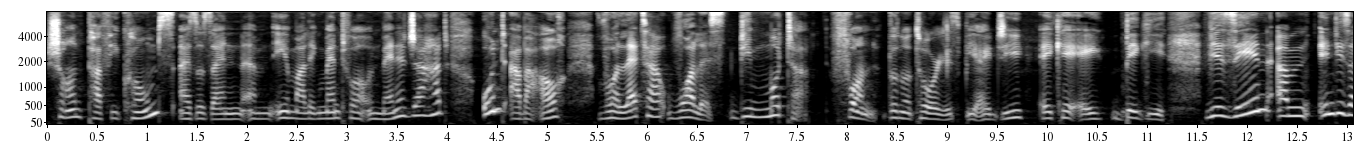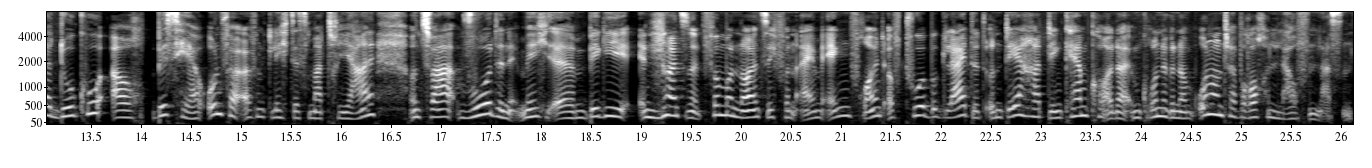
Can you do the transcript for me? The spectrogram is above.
Sean Puffy Combs, also seinen ähm, ehemaligen Mentor und Manager hat, und aber auch Voletta Wallace, die Mutter von The Notorious B.I.G., aka Biggie. Wir sehen ähm, in dieser Doku auch bisher unveröffentlichtes Material. Und zwar wurde nämlich ähm, Biggie in 1995 von einem engen Freund auf Tour begleitet und der hat den Camcorder im Grunde genommen ununterbrochen laufen lassen.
